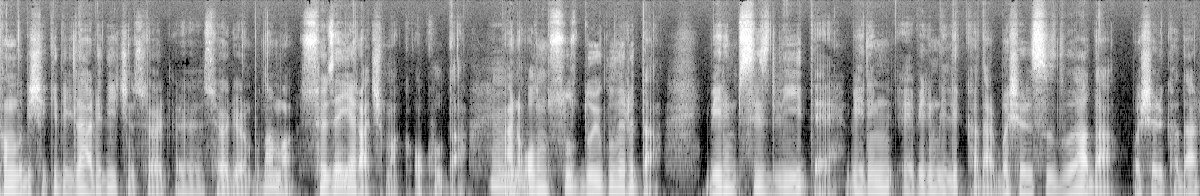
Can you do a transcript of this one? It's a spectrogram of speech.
tanılı bir şekilde ilerlediği için e, söylüyorum bunu ama söze yer açmak okulda. Hmm. Yani olumsuz duyguları da, verimsizliği de, verim e, verimlilik kadar, başarısızlığa da başarı kadar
